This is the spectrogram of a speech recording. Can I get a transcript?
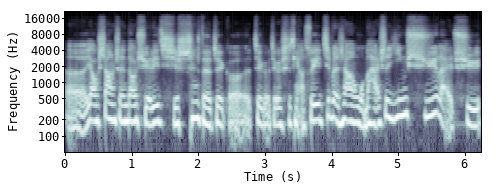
呃，要上升到学历歧视的这个这个这个事情啊，所以基本上我们还是因需来去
